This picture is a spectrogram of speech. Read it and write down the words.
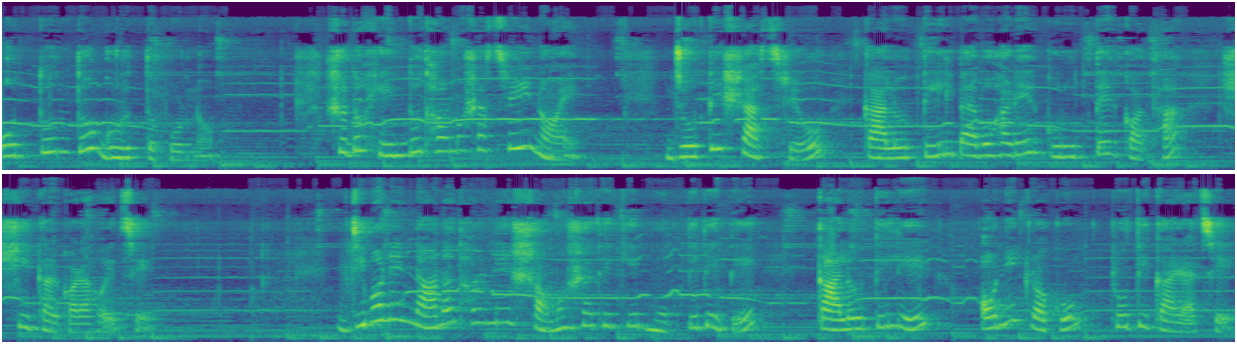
অত্যন্ত গুরুত্বপূর্ণ। শুধু হিন্দু ধর্মশাস্ত্রেই নয়, জ্যোতিষশাস্ত্রেও কালো তিল ব্যবহারের গুরুত্বের কথা স্বীকার করা হয়েছে। জীবনের নানা ধরনের সমস্যা থেকে মুক্তি পেতে কালো তিলের অনেক রকম প্রতিকার আছে,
